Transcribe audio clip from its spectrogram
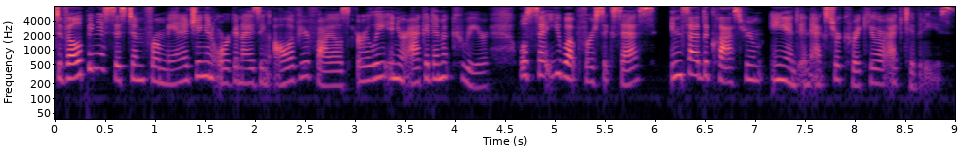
Developing a system for managing and organizing all of your files early in your academic career will set you up for success inside the classroom and in extracurricular activities.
